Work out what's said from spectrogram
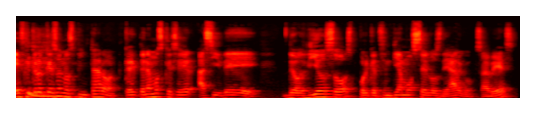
Es que creo que eso nos pintaron, que tenemos que ser así de, de odiosos porque sentíamos celos de algo, ¿sabes?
